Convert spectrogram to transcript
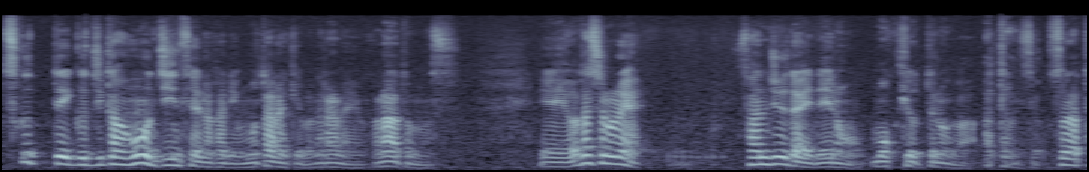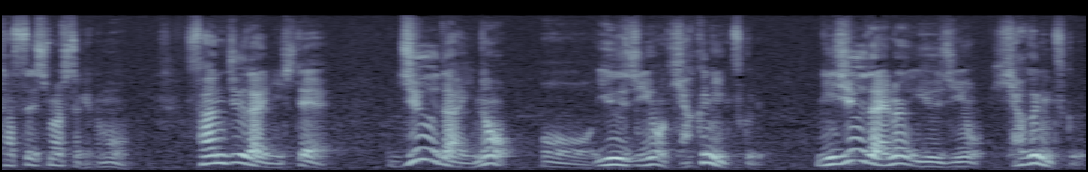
作っていく時間を人生の中に持たなければならないのかなと思います、えー、私のね30代での目標っていうのがあったんですよ。それは達成しましたけども30代にして10代の友人を100人作る。20代の友人を100人作る。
